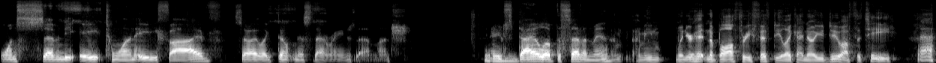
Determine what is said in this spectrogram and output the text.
178 to 185. So I like don't miss that range that much. You know, you just dial up the seven, man. I mean, when you're hitting a ball 350 like I know you do off the tee, Ah,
